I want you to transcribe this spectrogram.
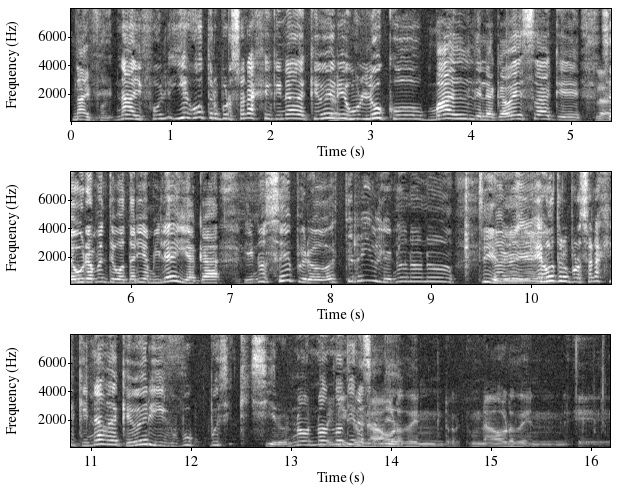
Nightfall. Nightfall, y es otro personaje que nada que ver, es un loco mal de la cabeza que seguramente votaría mi ley acá. Y no sé, pero es terrible, no, no, no. es otro personaje que nada que ver y vos, ¿qué hicieron? No, no, no tiene una sentido. Orden, una orden eh,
